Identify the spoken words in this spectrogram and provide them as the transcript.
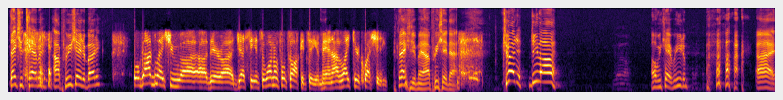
Thank you, Kevin. I appreciate it, buddy. Well, God bless you uh, uh, there, uh, Jesse. It's a wonderful talking to you, man. I like your questioning. Thank you, man. I appreciate that. Tread, DLive. Oh, we can't read them? All right.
